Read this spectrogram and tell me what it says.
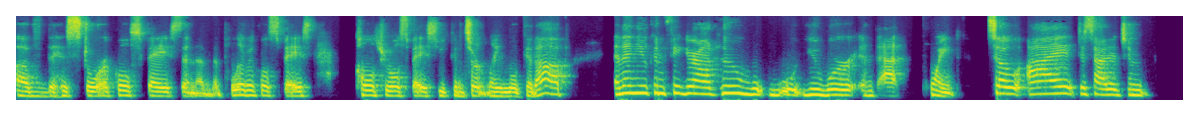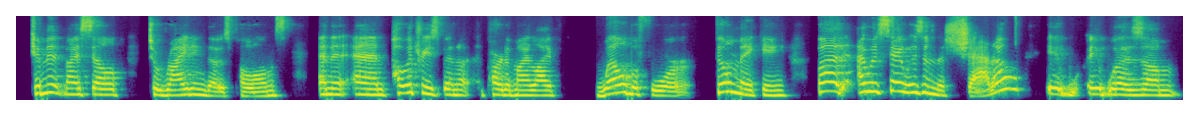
of the historical space and of the political space, cultural space. You can certainly look it up. And then you can figure out who w- you were at that point. So I decided to commit myself to writing those poems. And, and poetry has been a part of my life well before filmmaking, but I would say it was in the shadow. It, it was um,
